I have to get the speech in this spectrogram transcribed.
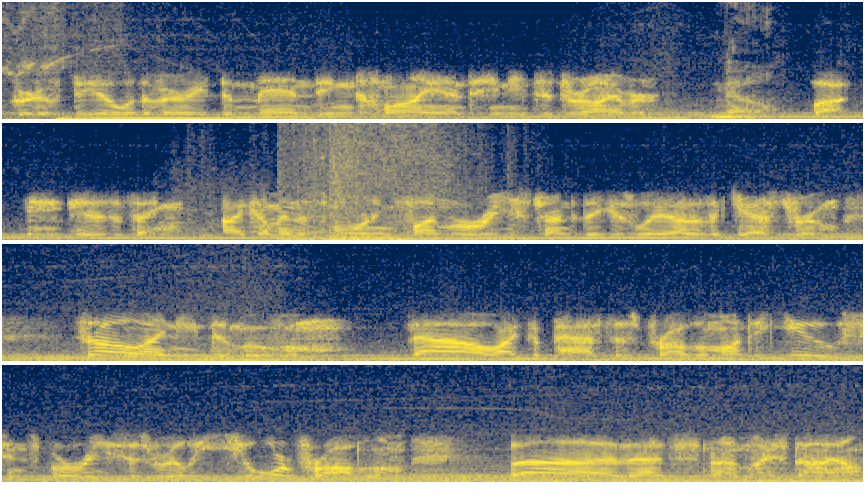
lucrative deal with a very demanding client. He needs a driver. No. But here's the thing. I come in this morning, find Maurice trying to dig his way out of the guest room. So I need to move him. Now I could pass this problem on to you since Maurice is really your problem. But that's not my style.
